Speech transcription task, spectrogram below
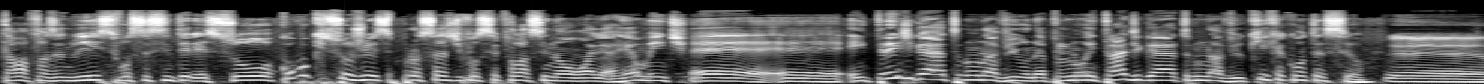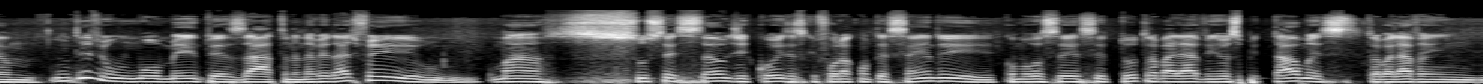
estava fazendo isso, você se interessou? Como que surgiu esse processo de você falar assim, não, olha, realmente, é, é, entrei de gaiato no navio, né? Para não entrar de gaiato no navio, o que que aconteceu? É, não teve um momento exato, né? Na verdade, foi uma sucessão de coisas que foram acontecendo e, como você citou, trabalhava em hospital, mas trabalhava em,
